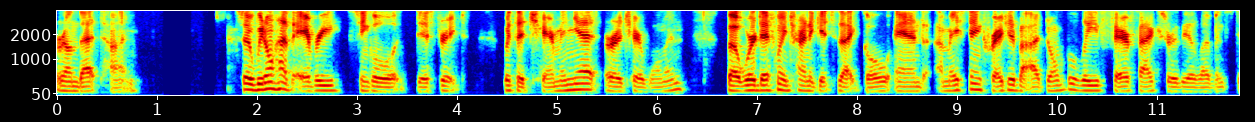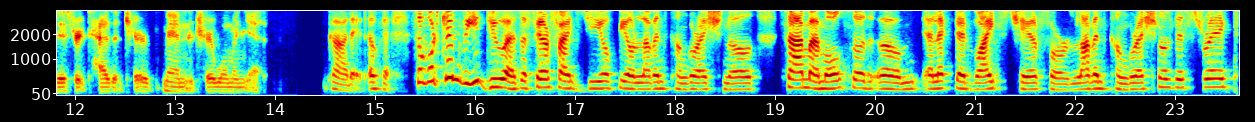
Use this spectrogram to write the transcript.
around that time. So we don't have every single district with a chairman yet or a chairwoman, but we're definitely trying to get to that goal. And I may stand corrected, but I don't believe Fairfax or the 11th district has a chairman or chairwoman yet. Got it. Okay. So, what can we do as a Fairfax GOP or 11th Congressional? Sam, I'm also um, elected vice chair for 11th Congressional District.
